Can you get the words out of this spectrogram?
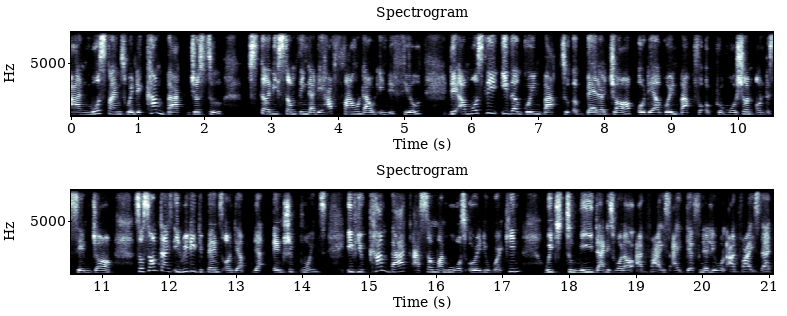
And most times when they come back just to study something that they have found out in the field, they are mostly either going back to a better job or they are going back for a promotion on the same job. So sometimes it really depends on their, their entry points. If you mm-hmm. come back as someone who was already working, which to me, that is what I'll advise, I definitely will advise that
